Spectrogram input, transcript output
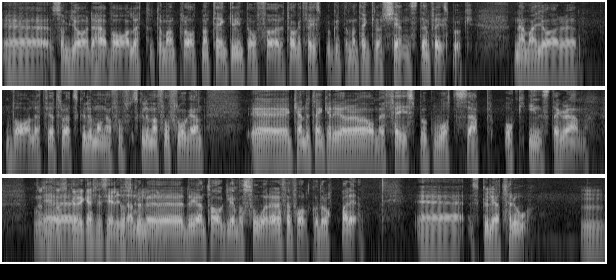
eh, som gör det här valet. Utan man, pratar, man tänker inte om företaget Facebook utan man tänker om tjänsten Facebook när man gör eh, valet. För jag tror att skulle, många få, skulle man få frågan eh, kan du tänka dig att göra av med Facebook, WhatsApp och Instagram? Då, då skulle det kanske se lite Då skulle annorlunda det antagligen vara svårare för folk att droppa det. Eh, skulle jag tro. Mm.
